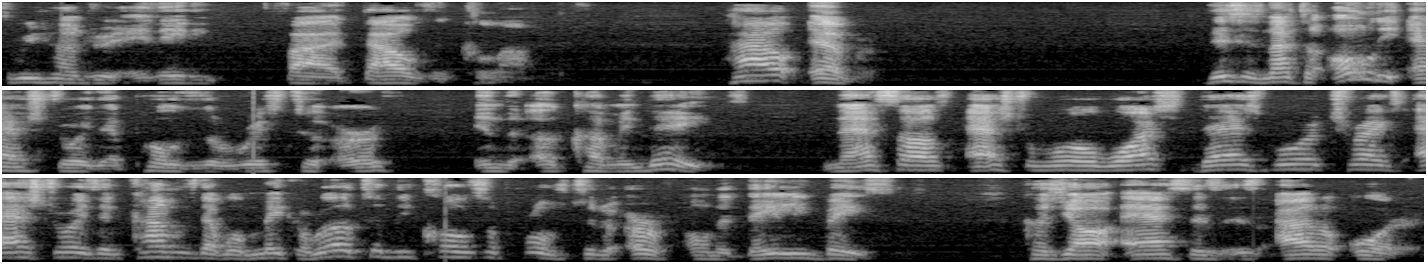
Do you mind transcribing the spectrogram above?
385,000 kilometers. However, this is not the only asteroid that poses a risk to Earth in the upcoming days. NASA's Asteroid Watch dashboard tracks asteroids and comets that will make a relatively close approach to the Earth on a daily basis. Because y'all asses is out of order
